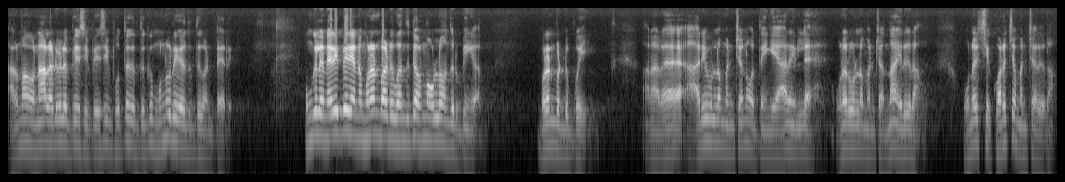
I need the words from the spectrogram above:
அதுமா ஒரு நாலு அடிவில் பேசி பேசி புத்தகத்துக்கு முன்னுரை எழுதுறதுக்கு வந்துட்டார். உங்களை நிறைய பேர் என்னை முரண்பாடு வந்துட்டு அவனுமா உள்ளே வந்திருப்பீங்க. முரண்பட்டு போய். அதனால் அறிவுள்ள மனுஷன் ஒருத்தன் இங்கே யாரும் இல்லை. உணர்வுள்ள மனுஷன் தான் இருக்கிறான். உணர்ச்சியை குறைச்ச மனுஷன் இருக்கிறான்.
